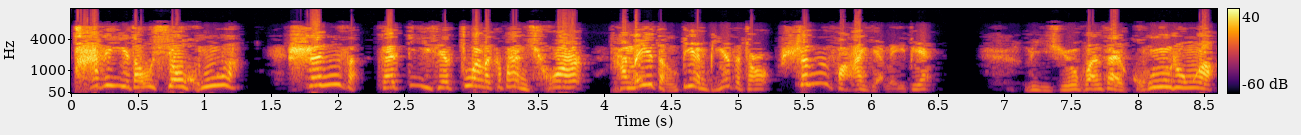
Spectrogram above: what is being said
他这一刀削空了，身子在地下转了个半圈还没等变别的招，身法也没变。李寻欢在空中啊，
